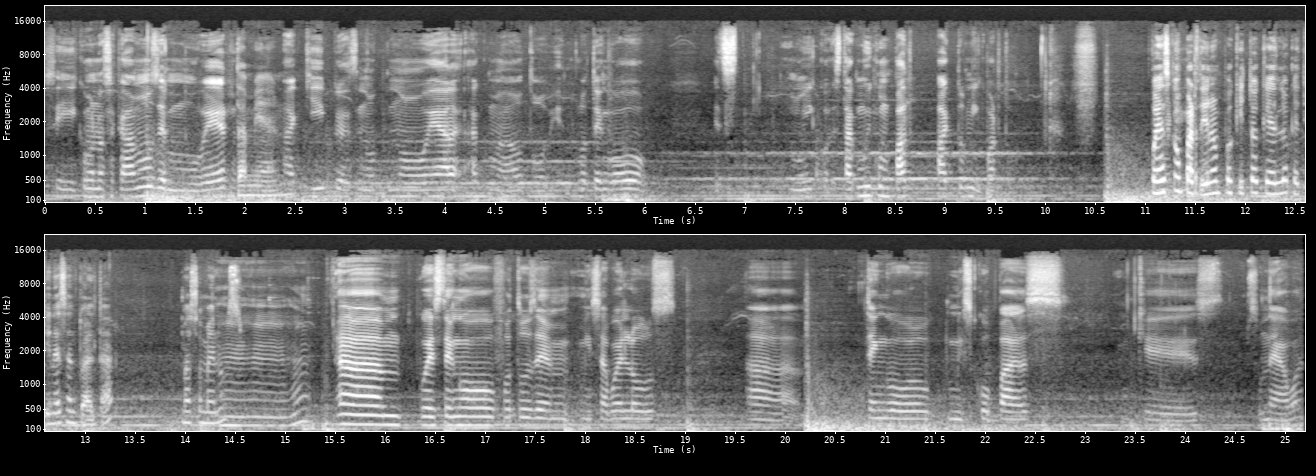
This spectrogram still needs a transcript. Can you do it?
Sí, como nos acabamos de mover También. aquí, pues no, no he acomodado todo bien. Lo tengo, es muy, está muy compacto mi cuarto. ¿Puedes compartir un poquito qué es lo que tienes en tu altar? Más o menos. Am, pues tengo fotos de mis abuelos, ah, tengo mis copas que es- son de agua.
